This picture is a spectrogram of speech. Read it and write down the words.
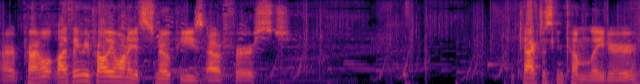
Alright, primal. I think we probably want to get Snow Peas out first. The cactus can come later.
